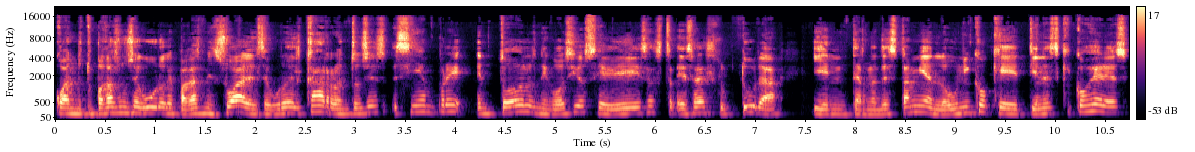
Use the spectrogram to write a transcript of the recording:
cuando tú pagas un seguro que pagas mensual, el seguro del carro. Entonces, siempre en todos los negocios se ve esa, esa estructura y en Internet es también. Lo único que tienes que coger es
